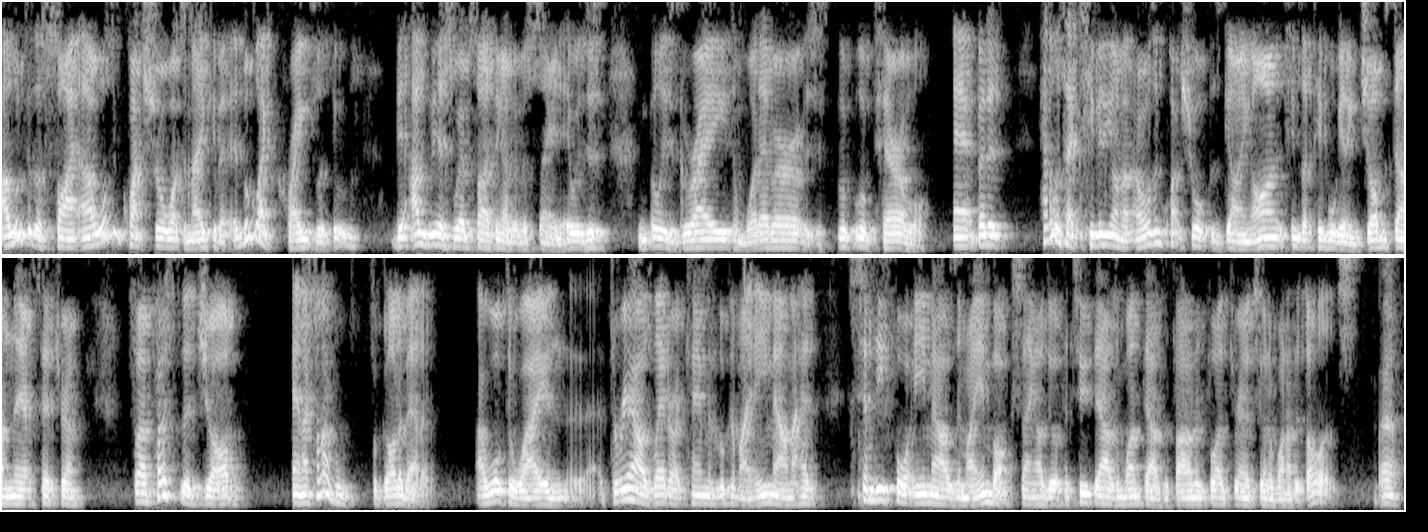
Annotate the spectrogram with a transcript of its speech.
I looked at the site and I wasn't quite sure what to make of it. It looked like Craigslist. It was the ugliest website I think I've ever seen. It was just all these grays and whatever. It was just looked, looked terrible. And, but it had all this activity on it. I wasn't quite sure what was going on. It seems like people were getting jobs done there, etc. So I posted a job, and I kind of forgot about it. I walked away, and uh, three hours later, I came and looked at my email, and I had 74 emails in my inbox saying I'll do it for 2000 1500 400 300 200 $100. Wow.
